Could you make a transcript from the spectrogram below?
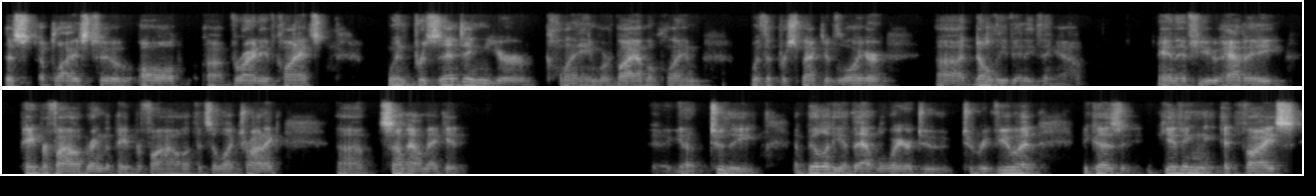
this applies to all uh, variety of clients. When presenting your claim or viable claim with a prospective lawyer, uh, don't leave anything out. And if you have a paper file, bring the paper file. If it's electronic, uh, somehow make it, you know, to the ability of that lawyer to to review it, because giving advice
